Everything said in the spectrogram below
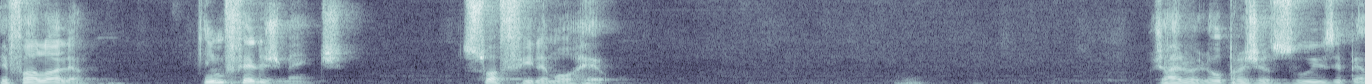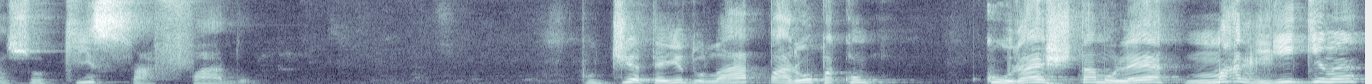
e fala: Olha, infelizmente, sua filha morreu. Jairo olhou para Jesus e pensou: que safado. Podia ter ido lá, parou para curar esta mulher maligna.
